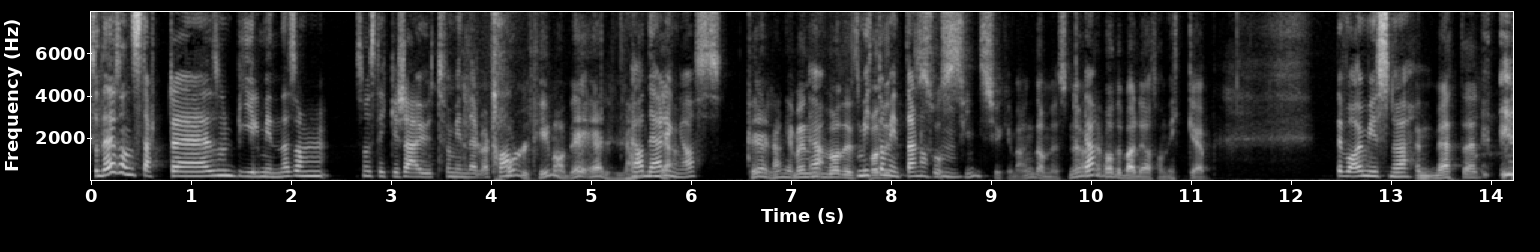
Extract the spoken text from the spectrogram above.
Så det er sånn sterkt uh, sånn bilminne som, som stikker seg ut for min del, i hvert fall. Tolv timer, det er lenge. Ja, det er lenge, ass. Det er lenge. Men Ja, var det, var det så Mm. sinnssyke mengder med snø, Ja. eller var det bare det at han ikke Det var jo mye snø. En meter, to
